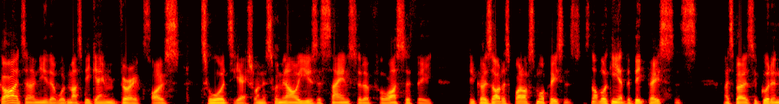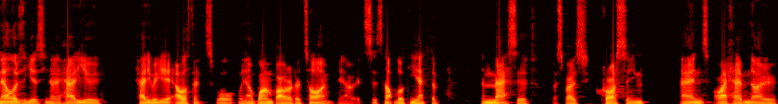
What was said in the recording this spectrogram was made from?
guides and I knew that we must be getting very close towards the actual in the swimming. I will use the same sort of philosophy because I just bite off small pieces. It's not looking at the big piece. It's, I suppose, a good analogy is, you know, how do you, how do you eat elephants? Well, you know, one bite at a time. You know, it's it's not looking at the the massive, I suppose, crossing. And I have no, I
